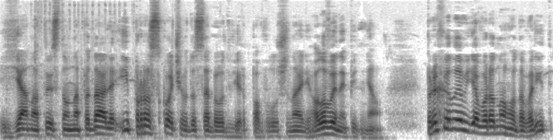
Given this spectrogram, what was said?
я натиснув на педалі і проскочив до себе у двір. Павлуша навіть голови не підняв. Прихилив я вороного до воріт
